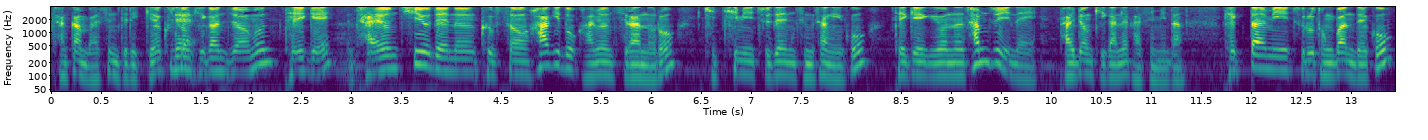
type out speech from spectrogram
잠깐 말씀드릴게요. 급성 네. 기관지염은 대개 자연 치유되는 급성 하기도 감염 질환으로 기침이 주된 증상이고 대개 경우는 3주 이내에 발병 기간을 가집니다. 객담이 주로 동반되고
